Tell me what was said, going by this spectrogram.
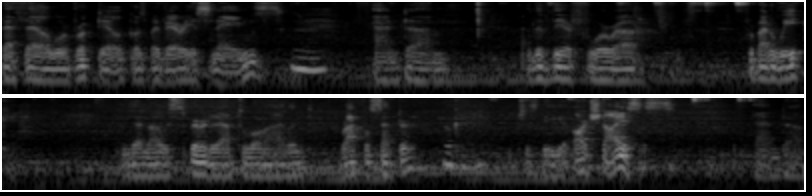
Bethel or Brookdale goes by various names, and um, I lived there for uh, for about a week, and then I was spirited out to Long Island, Rockville Centre Okay. which is the archdiocese, and, um,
